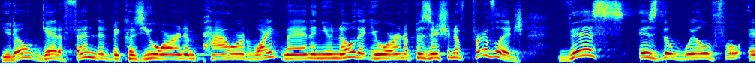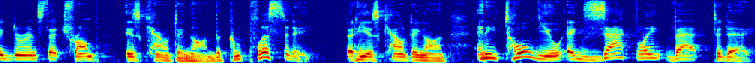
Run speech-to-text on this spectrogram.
You don't get offended because you are an empowered white man and you know that you are in a position of privilege. This is the willful ignorance that Trump is counting on, the complicity that he is counting on. And he told you exactly that today.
